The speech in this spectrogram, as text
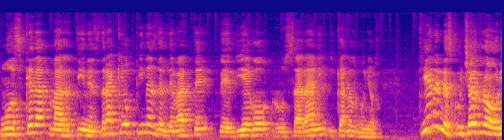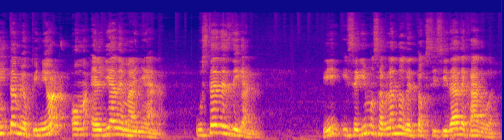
Mosqueda Martínez. Dra, ¿qué opinas del debate de Diego Rusarani y Carlos Muñoz? ¿Quieren escucharlo ahorita, mi opinión, o el día de mañana? Ustedes digan. Y seguimos hablando de toxicidad de hardware.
